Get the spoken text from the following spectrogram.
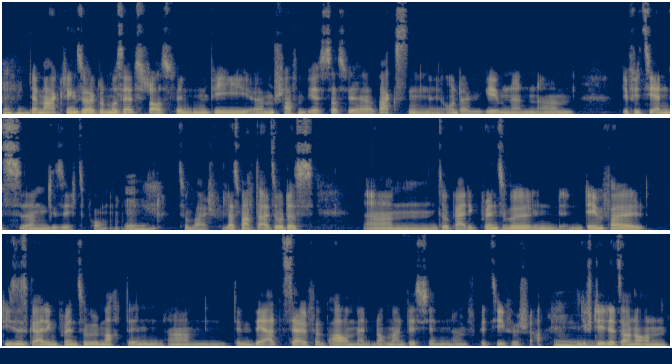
mhm. Mhm. der Marketing-Circle muss selbst herausfinden, wie ähm, schaffen wir es, dass wir wachsen unter gegebenen ähm, Effizienzgesichtspunkten ähm, zum Beispiel. Das macht also das ähm, so Guiding Principle, in, in dem Fall dieses Guiding Principle macht den, ähm, den Wert Self-Empowerment nochmal ein bisschen ähm, spezifischer. Mhm. Hier steht jetzt auch noch ein,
